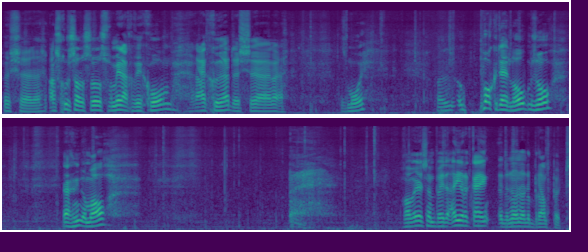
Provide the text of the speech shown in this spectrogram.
Dus eh, als het goed is zal de vanmiddag weer komen. Dus nou ja, dat is mooi. Maar het is lopen zo. Echt niet normaal. We gaan eerst bij de eieren kijken en daarna naar de brandput.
